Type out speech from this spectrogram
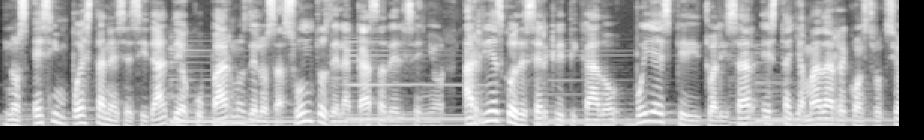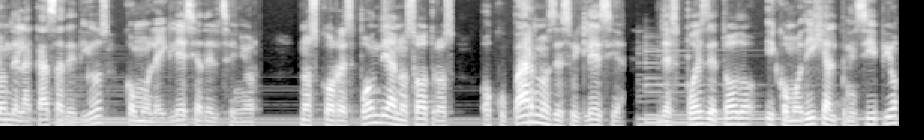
nos es impuesta necesidad de ocuparnos de los asuntos de la casa del Señor. A riesgo de ser criticado, voy a espiritualizar esta llamada reconstrucción de la casa de Dios como la iglesia del Señor nos corresponde a nosotros ocuparnos de su iglesia. Después de todo, y como dije al principio,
